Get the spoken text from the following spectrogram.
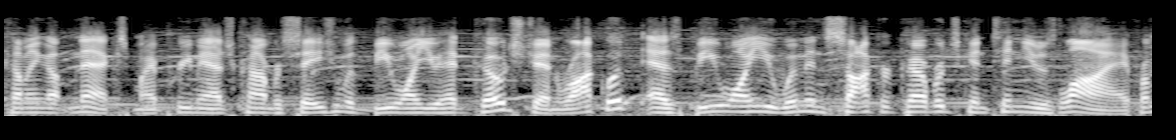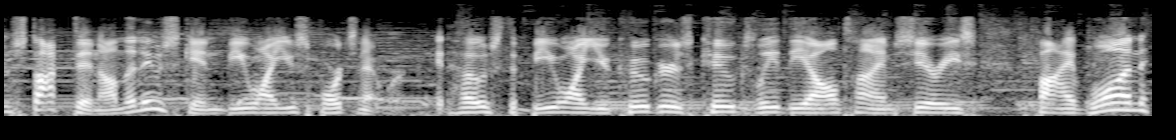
Coming up next, my pre-match conversation with BYU head coach Jen Rockwood as BYU women's soccer coverage continues live from Stockton on the Nu Skin BYU Sports Network. It hosts the BYU Cougars. Cougs lead the all-time series 5-1.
